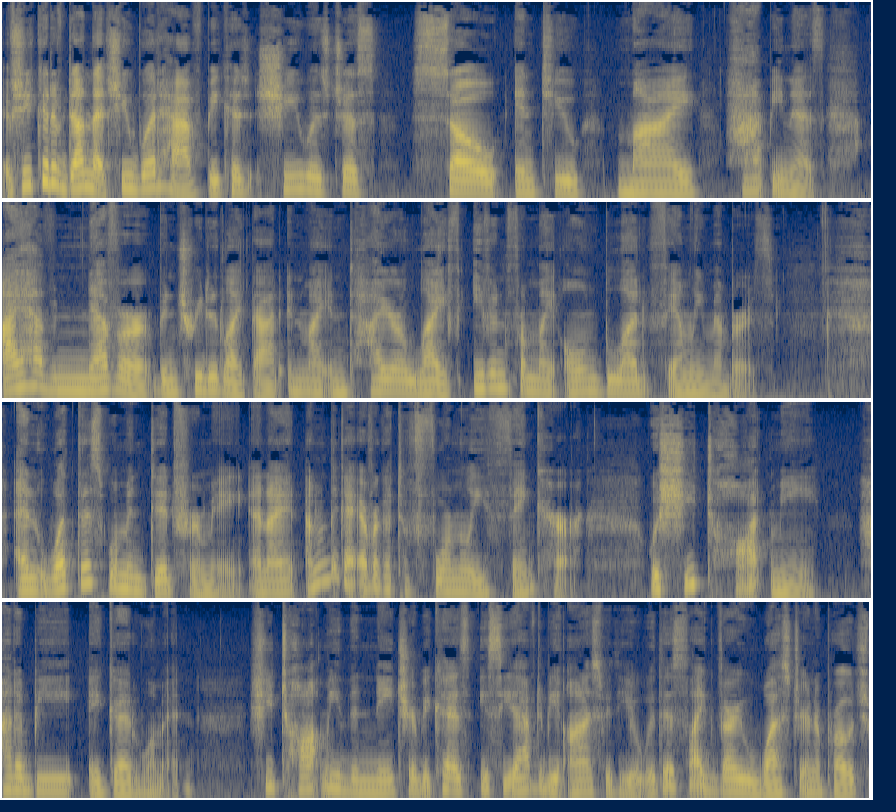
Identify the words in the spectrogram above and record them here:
if she could have done that she would have because she was just so into my happiness. I have never been treated like that in my entire life even from my own blood family members and what this woman did for me, and I, I don't think I ever got to formally thank her, was she taught me how to be a good woman. She taught me the nature because you see, I have to be honest with you, with this like very Western approach,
